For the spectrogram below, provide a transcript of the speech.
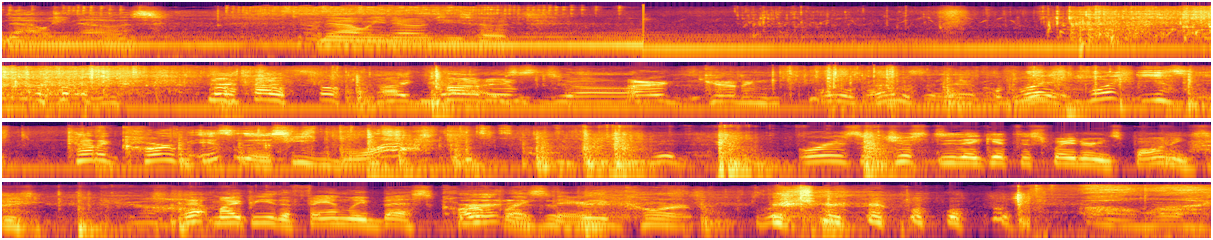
now he knows. Now he knows he's hooked. I got him. Nice job. I got him. Oh, that is a heavy What? fish. What is kind of carp is this? He's black. Or is it just do they get this way during spawning season? That might be the family best carp That right is a there. big carp. oh my.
